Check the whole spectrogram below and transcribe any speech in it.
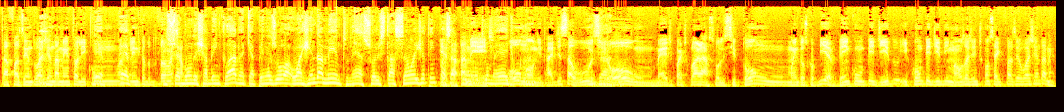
tá fazendo o agendamento ali com é, a é, clínica do Dr. Isso Marcelo. é bom deixar bem claro, né? Que apenas o, o, agendamento, né? A solicitação aí já tem que passar Exatamente. por um outro médico. Ou uma né? unidade de saúde, Exato. ou um médico particular. Ah, solicitou um, uma endoscopia, vem com o pedido e com o pedido em mãos a gente consegue fazer o agendamento.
